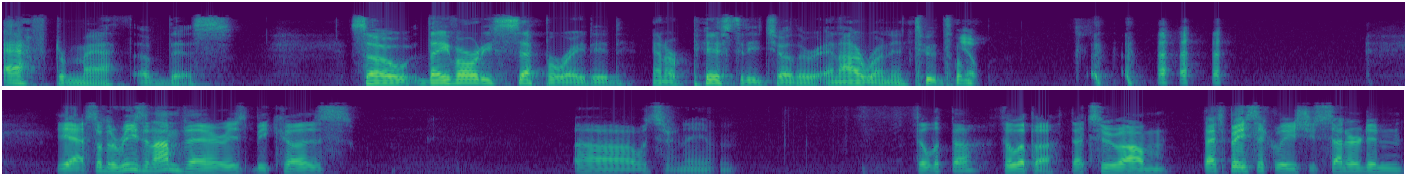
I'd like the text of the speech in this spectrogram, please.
aftermath of this. So they've already separated and are pissed at each other, and I run into them. Yep. Yeah, so the reason I'm there is because uh what's her name? Philippa? Philippa. That's who um that's basically she's centered in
